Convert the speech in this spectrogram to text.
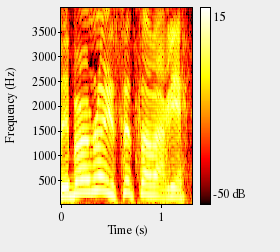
Ces berms-là, ici, ça servent à rien.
